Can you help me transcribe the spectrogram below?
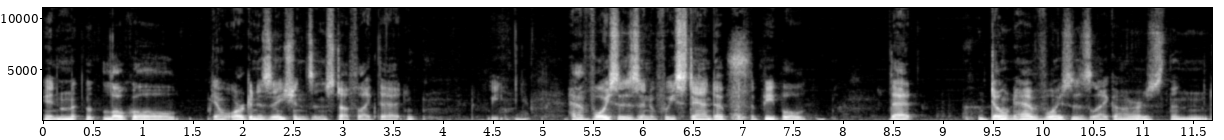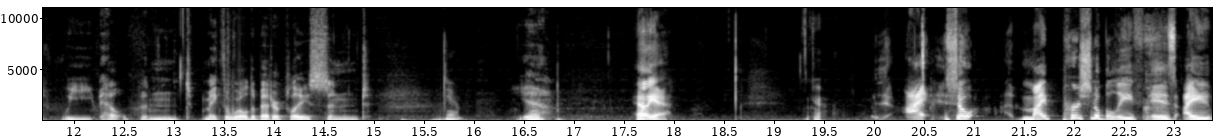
in local, you know, organizations and stuff like that. We have voices, and if we stand up with the people that don't have voices like ours, then we help and make the world a better place. And Yeah. yeah, Hell yeah. Yeah. I so my personal belief is I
